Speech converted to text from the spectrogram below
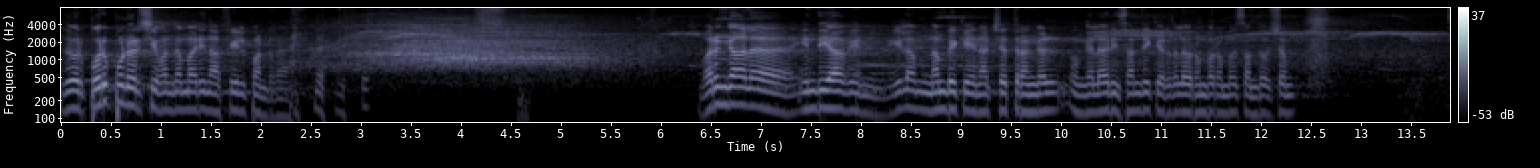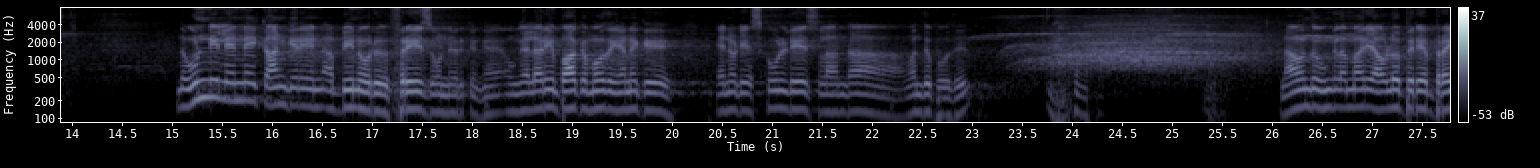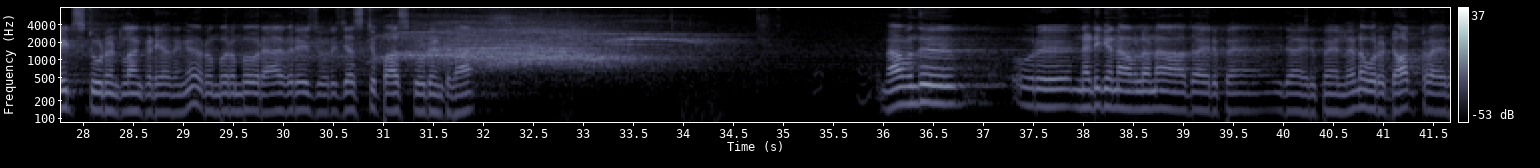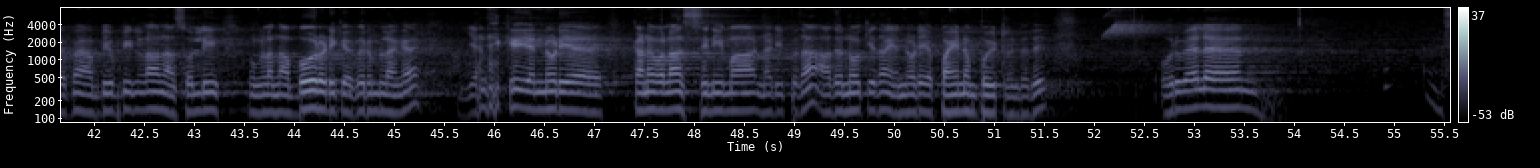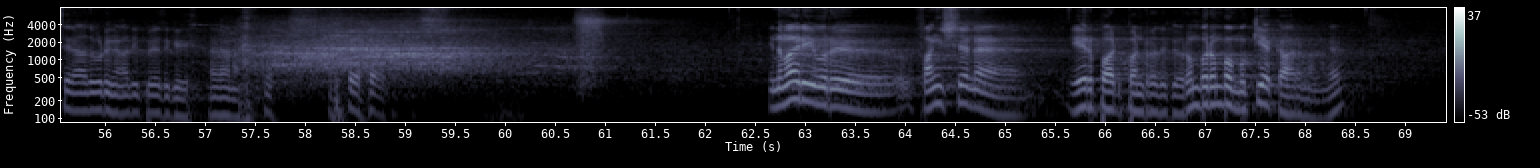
இது ஒரு பொறுப்புணர்ச்சி வந்த மாதிரி நான் ஃபீல் பண்ணுறேன் வருங்கால இந்தியாவின் இளம் நம்பிக்கை நட்சத்திரங்கள் உங்கள் எல்லாரையும் சந்திக்கிறதுல ரொம்ப ரொம்ப சந்தோஷம். இந்த உன்னில் என்னை காண்கிறேன் அப்படின்னு ஒரு ஃப்ரேஸ் ஒன்று இருக்குங்க. உங்கள் எல்லாரையும் பார்க்கும்போது எனக்கு என்னுடைய ஸ்கூல் டேஸ்லாம் தான் வந்து போகுது. நான் வந்து உங்களை மாதிரி அவ்வளோ பெரிய பிரைட் ஸ்டூடெண்ட்லாம் கிடையாதுங்க. ரொம்ப ரொம்ப ஒரு ஆவரேஜ் ஒரு ஜஸ்ட் பாஸ் ஸ்டூடெண்ட் தான். நான் வந்து ஒரு நடிகன் ஆகலைன்னா அதாக இருப்பேன் இதாக இருப்பேன் இல்லைன்னா ஒரு டாக்டராக இருப்பேன் அப்படி இப்படின்லாம் நான் சொல்லி உங்களை நான் போர் அடிக்க விரும்பலைங்க. எனக்கு என்னுடைய கனவெல்லாம் சினிமா நடிப்பு தான். அதை நோக்கி தான் என்னுடைய பயணம் போயிட்டு இருந்தது ஒருவேளை சரி அது விடுங்க அது இப்போ எதுக்கு? அதானா. இந்த மாதிரி ஒரு ஃபங்க்ஷனை ஏற்பாடு பண்ணுறதுக்கு ரொம்ப ரொம்ப முக்கிய காரணங்க.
